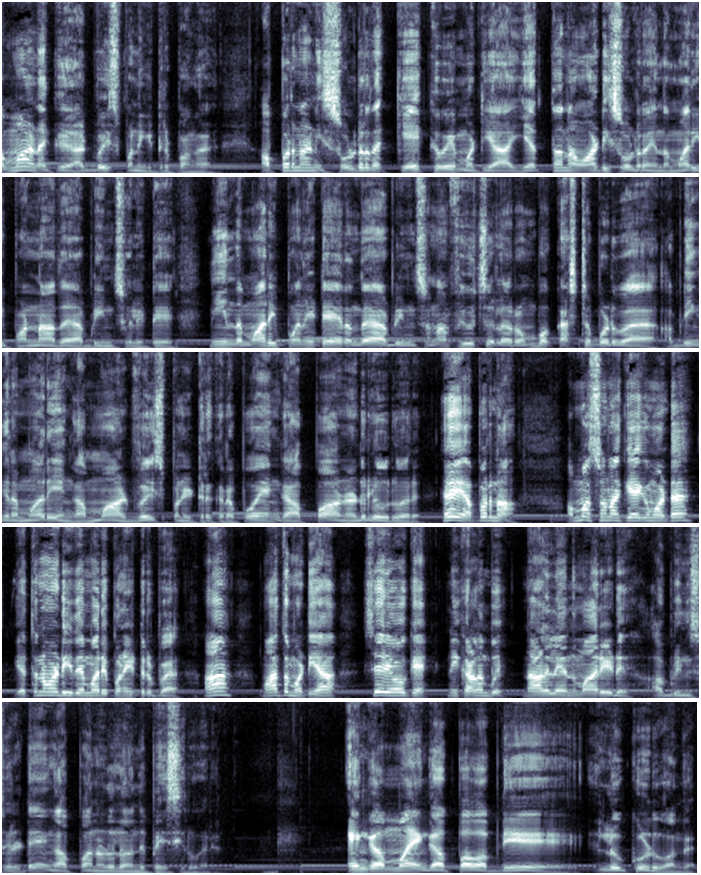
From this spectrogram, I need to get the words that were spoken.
அம்மா எனக்கு அட்வைஸ் பண்ணிக்கிட்டு இருப்பாங்க. அப்புறம் நான் நீ சொல்கிறத கேட்கவே மாட்டியா? எத்தனை வாட்டி சொல்கிறேன் இந்த மாதிரி பண்ணாத அப்படின்னு சொல்லிட்டு. நீ இந்த மாதிரி பண்ணிகிட்டே இருந்த அப்படின்னு சொன்னால் ஃப்யூச்சரில் ரொம்ப கஷ்டப்படுவ அப்படிங்கிற மாதிரி எங்கள் அம்மா அட்வைஸ் பண்ணிட்டு இருக்கிறப்போ எங்கள் அப்பா நடுவில் வருவார். ஹே அப்புறம் அம்மா சொன்னால் கேட்க மாட்டேன் எத்தனை வாட்டி இதே மாதிரி பண்ணிட்டு இருப்ப? ஆ மாற்ற மாட்டியா? சரி ஓகே நீ கிளம்பு. நாளையிலேருந்து மாறிடு அப்படின்னு சொல்லிட்டு எங்கள் அப்பா நடுவில் வந்து பேசிடுவார். எங்கள் அம்மா எங்கள் அப்பாவை அப்படியே லுக் விடுவாங்க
